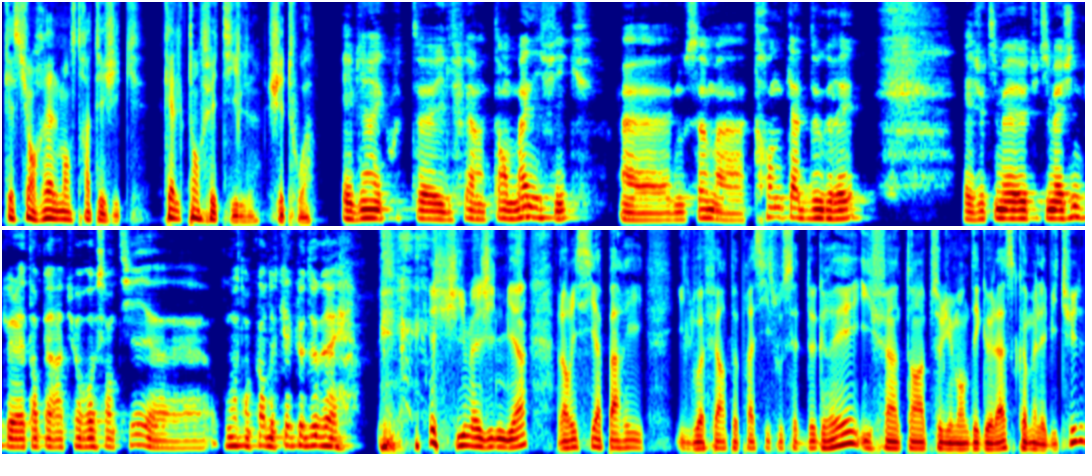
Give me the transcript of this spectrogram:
question réellement stratégique. Quel temps fait-il chez toi? Eh bien écoute, euh, il fait un temps magnifique. Nous sommes à 34 degrés. Et je tu t'imagines que la température ressentie euh, augmente encore de quelques degrés. J'imagine bien. Alors ici à Paris, il doit faire à peu près 6 ou 7 degrés. Il fait un temps absolument dégueulasse comme à l'habitude.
